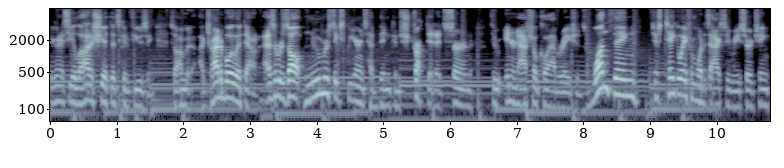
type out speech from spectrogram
you're going to see a lot of shit that's confusing. So I'm, I try to boil it down. As a result, numerous experiments have been constructed at CERN through international collaborations. One thing, just take away from what it's actually researching,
